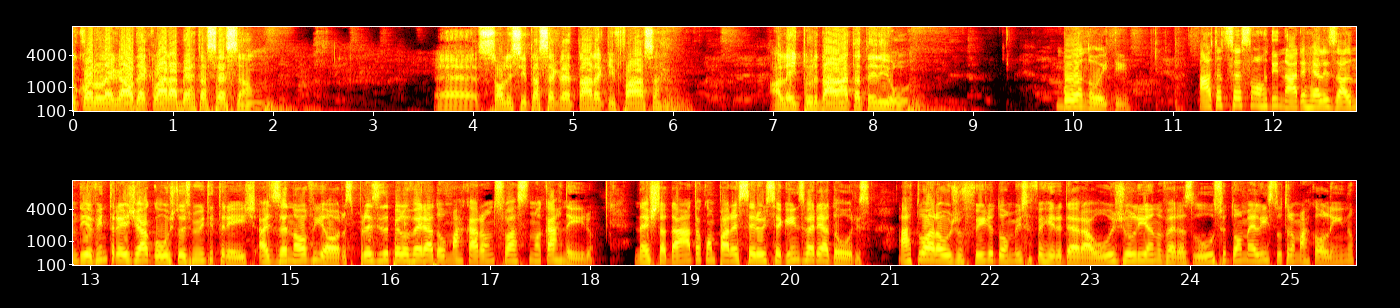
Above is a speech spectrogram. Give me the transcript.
O Coro Legal declara aberta a sessão. É, solicita a secretária que faça a leitura da ata anterior. Boa noite. Ata de sessão ordinária realizada no dia 23 de agosto de 2023, às 19 horas, presidida pelo vereador Marcarão de Suassuna Carneiro. Nesta data, compareceram os seguintes vereadores: Arthur Araújo Filho, Domício Ferreira de Araújo, Juliano Veras Lúcio, Domelis Dutra Marcolino,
